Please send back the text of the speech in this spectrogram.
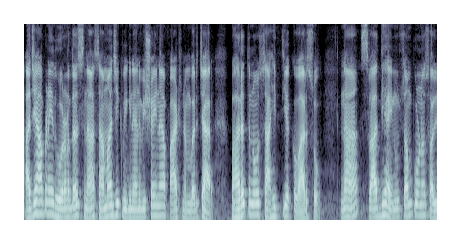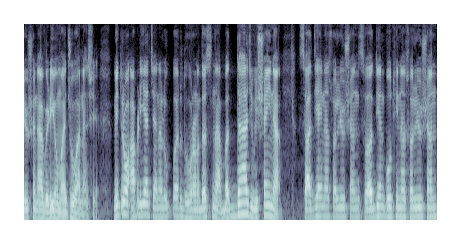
આજે આપણે ધોરણ દસના સામાજિક વિજ્ઞાન વિષયના પાઠ નંબર ચાર, ભારતનો સાહિત્યક વારસો. ના, સ્વાધ્યાયનું સંપૂર્ણ સોલ્યુશન આ વિડીયોમાં જોવાના છે. મિત્રો, આપણી આ ચેનલ ઉપર ધોરણ દસના બધા જ વિષયના સ્વાધ્યાયના સોલ્યુશન સ્વાધ્યન પોથીના સોલ્યુશન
